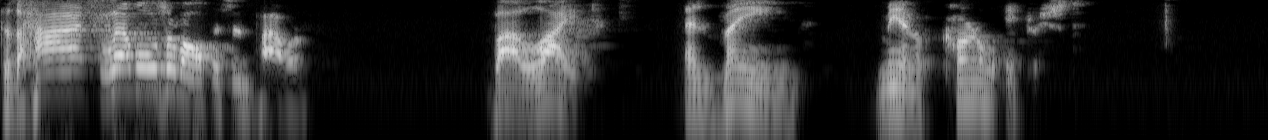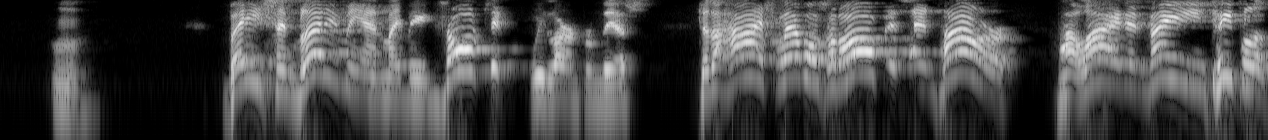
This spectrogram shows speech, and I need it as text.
to the highest levels of office and power by light and vain men of carnal interest. Mm. Base and bloody men may be exalted, we learn from this, to the highest levels of office and power by light and vain people of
